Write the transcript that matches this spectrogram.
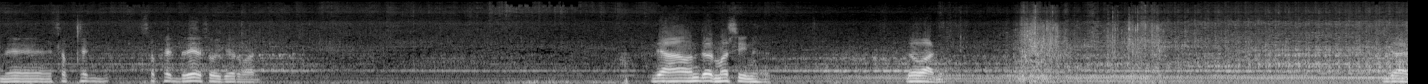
ને સફેદ સફેદ ડ્રેસ હોય પહેરવાનો. ત્યાં અંદર મશીન છે. દવાનું. જાય.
